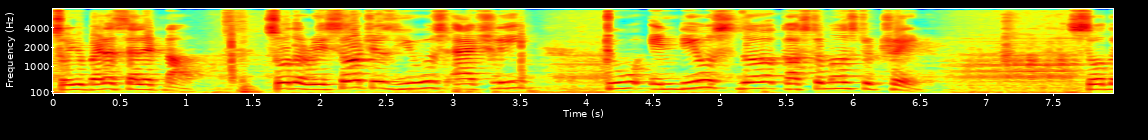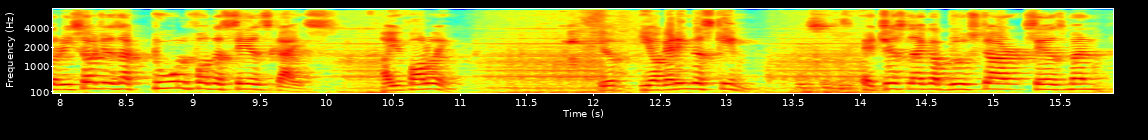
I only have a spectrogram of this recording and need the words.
So you better sell it now. So the research is used actually to induce the customers to trade. So the research is a tool for the sales guys. Are you following? You're, you're getting the scheme. It's just like a Blue Star salesman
